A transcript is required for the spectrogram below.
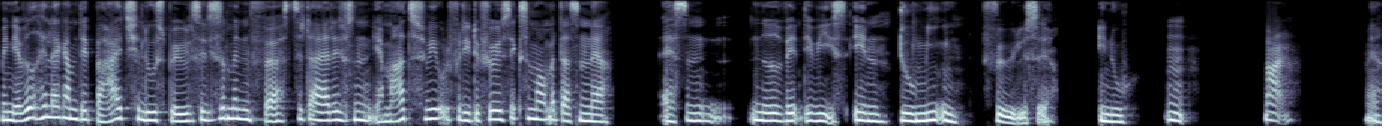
Men jeg ved heller ikke, om det er bare et jaloux spøgelse. Ligesom med den første, der er det sådan, jeg er meget tvivl, fordi det føles ikke som om, at der sådan er, er sådan nødvendigvis en du-min følelse endnu. Mm. Nej. Ja.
